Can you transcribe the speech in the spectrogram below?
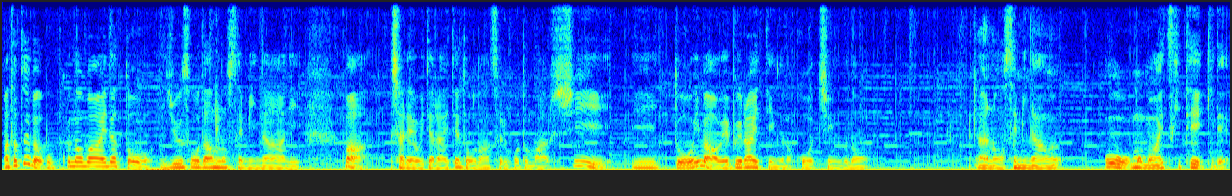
まあ、例えば僕の場合だと移住相談のセミナーに、まあ、謝礼をいただいて登壇することもあるし、えー、っと今は Web ライティングのコーチングのあのセミナーをもう毎月定期で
